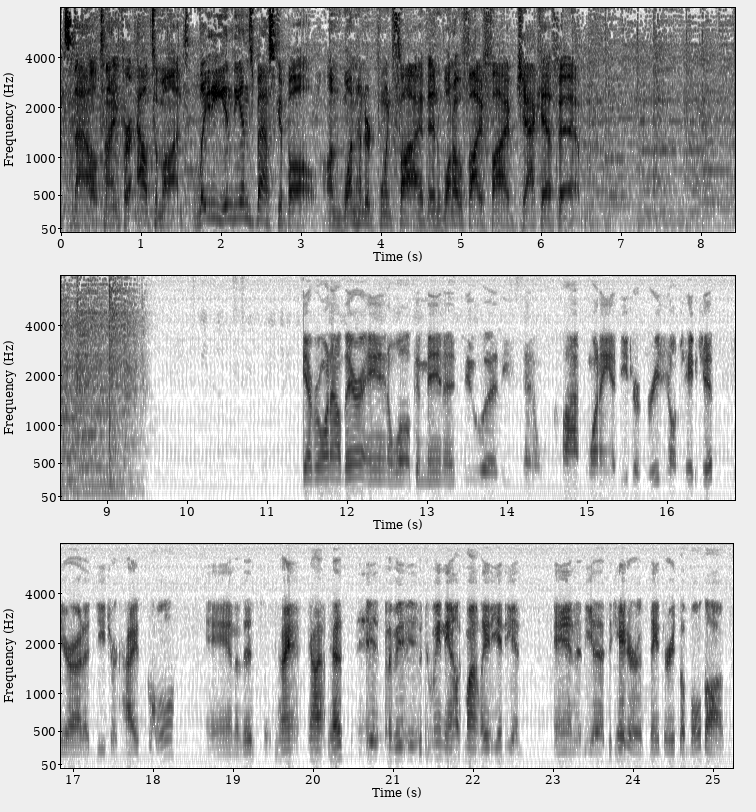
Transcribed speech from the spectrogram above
It's now time for Altamont Lady Indians basketball on 100.5 and 105.5 Jack FM. Everyone out there, and welcome in to uh, the Class 1A Dietrich Regional Championship here at Dietrich High School. And this tonight's contest is going to be between the Altamont Lady Indians and the uh, Decatur St. Teresa Bulldogs.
